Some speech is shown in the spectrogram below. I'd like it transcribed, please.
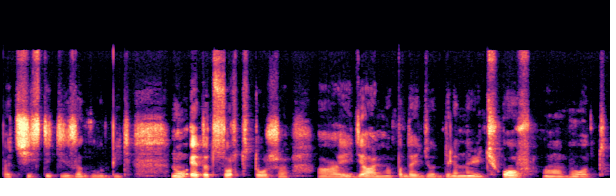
почистить и заглубить. Ну, этот сорт тоже а, идеально подойдет для новичков. А, вот.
